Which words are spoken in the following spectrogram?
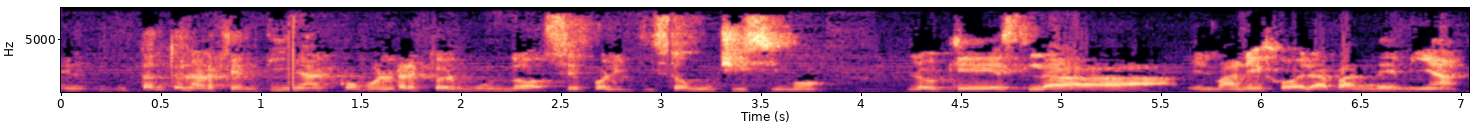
en- tanto en Argentina como en el resto del mundo se politizó muchísimo lo que es la, el manejo de la pandemia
